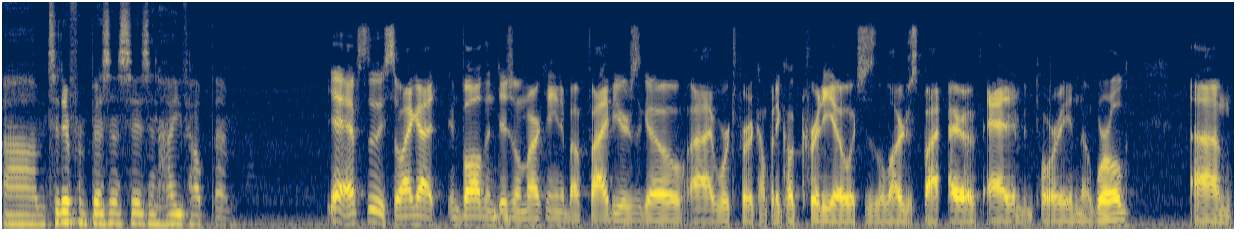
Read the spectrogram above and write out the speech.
um, to different businesses, and how you've helped them. Yeah, absolutely. So I got involved in digital marketing about five years ago. I worked for a company called Criteo, which is the largest buyer of ad inventory in the world. Um,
